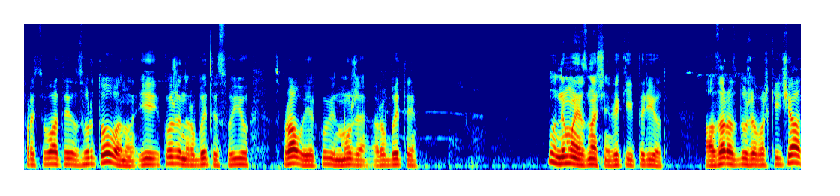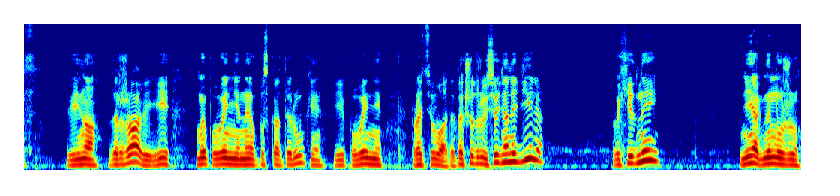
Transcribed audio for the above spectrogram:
працювати згуртовано і кожен робити свою справу, яку він може робити. Ну, немає значення в який період. А зараз дуже важкий час, війна в державі, і ми повинні не опускати руки і повинні працювати. Так що, друзі, сьогодні неділя, вихідний. Ніяк не можу,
